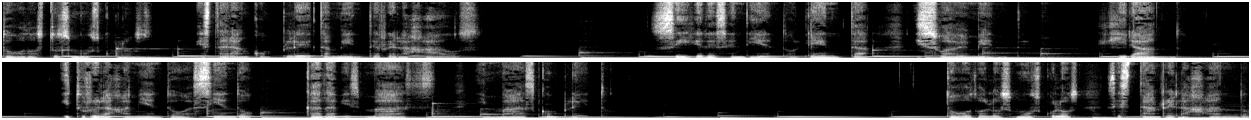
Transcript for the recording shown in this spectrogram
todos tus músculos estarán completamente relajados. Sigue descendiendo lenta y suavemente, girando y tu relajamiento haciendo cada vez más y más completo. Todos los músculos se están relajando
